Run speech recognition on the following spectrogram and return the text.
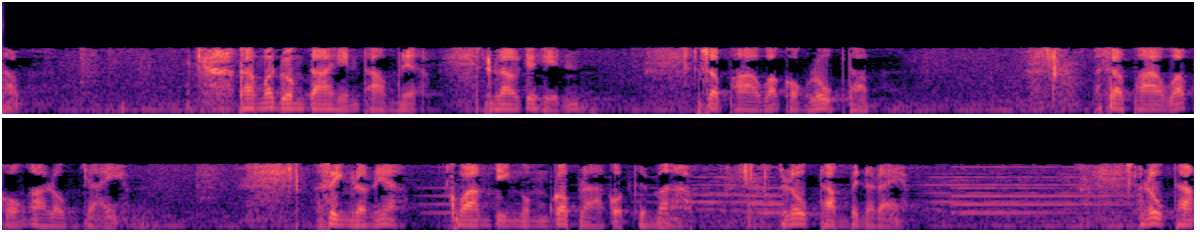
ธรรมคำว่าดวงตาเห็นธรรมเนี่ย เราจะเห็นสภาวะของรูปธรรม สภาวะของอารมณ์ใจ สิ่งเหล่านี้ความจริงมันก็ปรากฏขึ้นมารูปธรรมเป็นอะไร รูปธรรม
